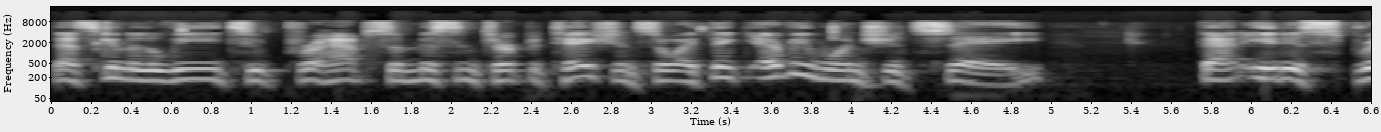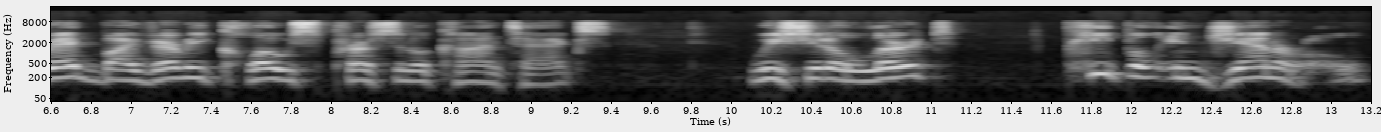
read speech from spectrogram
That's going to lead to perhaps some misinterpretation. So I think everyone should say that it is spread by very close personal contacts. We should alert people in general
